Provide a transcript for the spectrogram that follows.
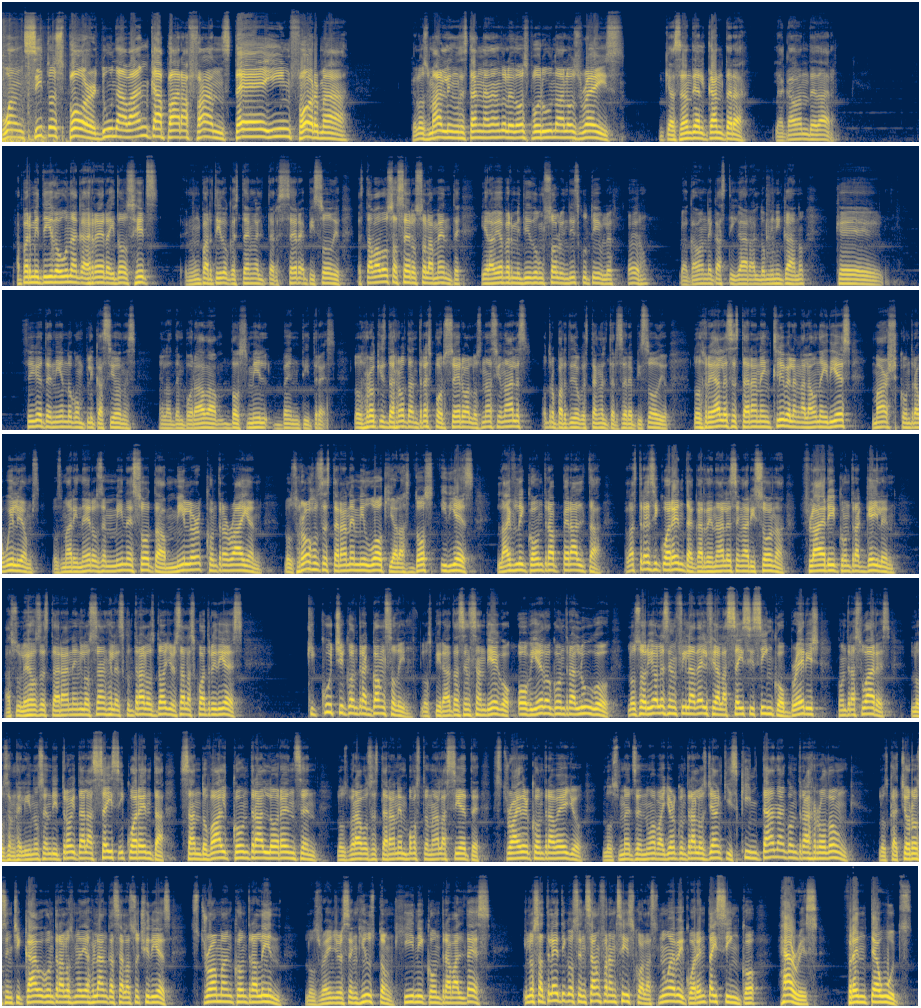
Juancito Sport, de una banca para fans, te informa que los Marlins están ganándole 2 por 1 a los Rays y que a Sandy Alcántara le acaban de dar. Ha permitido una carrera y dos hits en un partido que está en el tercer episodio. Estaba 2 a 0 solamente y él había permitido un solo indiscutible, pero lo acaban de castigar al dominicano que sigue teniendo complicaciones en la temporada 2023. Los Rockies derrotan 3 por 0 a los Nacionales, otro partido que está en el tercer episodio. Los Reales estarán en Cleveland a la 1 y 10, Marsh contra Williams. Los Marineros en Minnesota, Miller contra Ryan. Los Rojos estarán en Milwaukee a las 2 y 10, Lively contra Peralta. A las 3 y 40, Cardenales en Arizona, Flaherty contra Galen. Azulejos estarán en Los Ángeles contra los Dodgers a las 4 y 10. Kikuchi contra Gonsolin, los Piratas en San Diego, Oviedo contra Lugo, los Orioles en Filadelfia a las 6 y 5, British contra Suárez, los Angelinos en Detroit a las 6 y 40, Sandoval contra Lorenzen, los Bravos estarán en Boston a las 7, Strider contra Bello, los Mets en Nueva York contra los Yankees, Quintana contra Rodón, los Cachorros en Chicago contra los Medias Blancas a las 8 y 10, Stroman contra Lynn, los Rangers en Houston, Heaney contra Valdés. Y los Atléticos en San Francisco a las 9 y 45, Harris frente a Woods.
